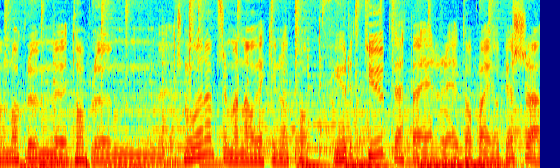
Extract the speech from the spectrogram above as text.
af nokkrum eh, topplugum eh, snúðuna sem að náði ekki ná topp 40 þetta er eh, topplagi hjá Bjössa.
